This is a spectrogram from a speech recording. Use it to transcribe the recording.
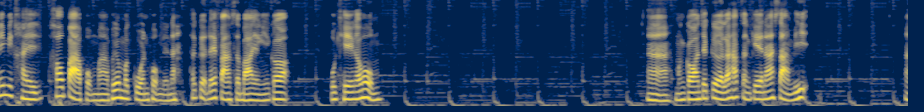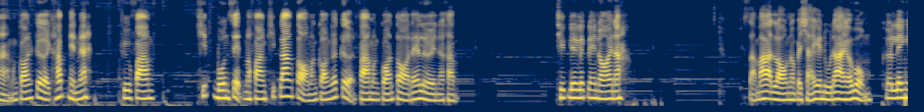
ไม่มีใครเข้าป่าผมมาเพื่อมากวนผมเลยนะ ถ้าเกิดได้ฟาร์มสบายอย่างนี้ก็ โอเคครับผม อ่า มังกรจะเกิดแล้วครับ สังเกตนะ3วิ อ่า มังกรเกิดครับ เห็นไหม คือฟาร์มคลิปบนเสร็จมาฟาร์มคลิปล่างต่อ มังกรก็เกิด ฟาร์มมังกรต่อได้เลยนะครับทิกเล็กๆน้อยๆนะ สามารถลองนำไปใช้กันดูได้ครับผม เพื่อเร่ง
